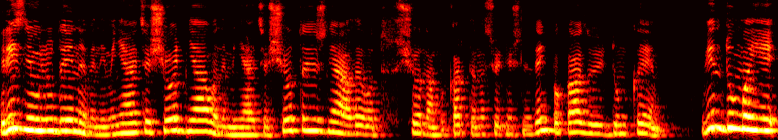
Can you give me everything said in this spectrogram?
різні у людини, вони міняються щодня, вони міняються щотижня, але от що нам карти на сьогоднішній день показують думки. Він думає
